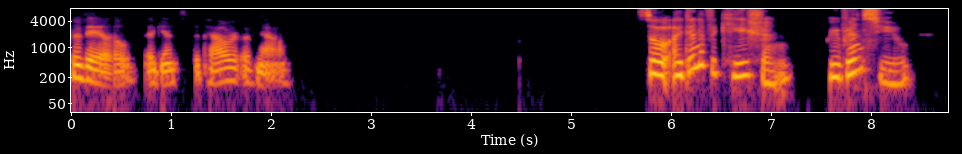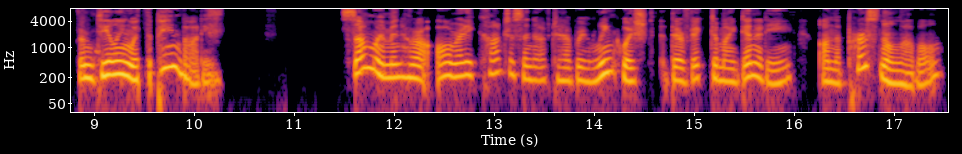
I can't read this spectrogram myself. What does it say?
prevail against the power of now. So, identification prevents you from dealing with the pain body. Some women who are already conscious enough to have relinquished their victim identity on the personal level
